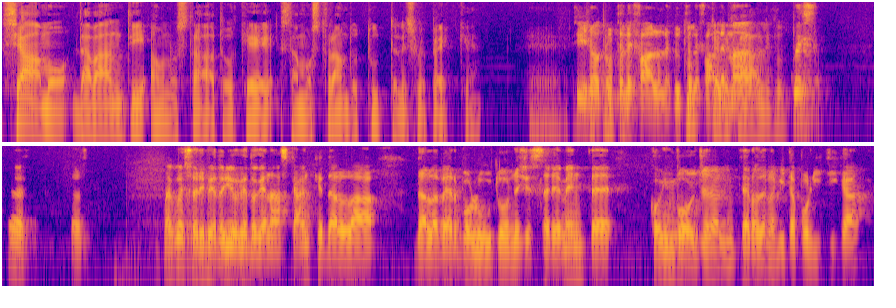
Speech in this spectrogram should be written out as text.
siamo davanti a uno Stato che sta mostrando tutte le sue pecche. Eh, sì, no, tutte le falle, tutte, tutte le falle. Le ma, falle tutte questo, le... Certo, certo. ma questo, ripeto, io credo che nasca anche dalla, dall'aver voluto necessariamente coinvolgere all'interno della vita politica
